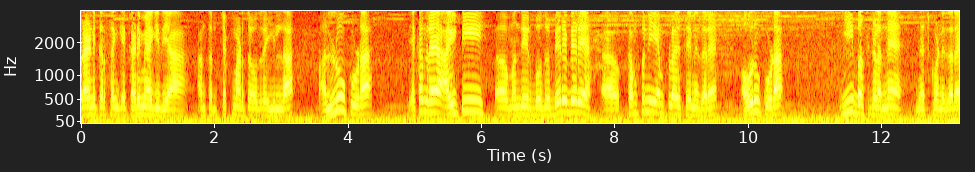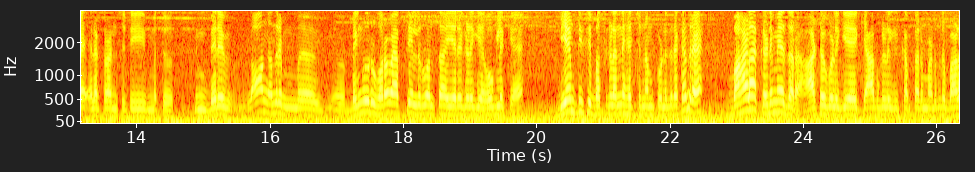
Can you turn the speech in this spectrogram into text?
ಪ್ರಯಾಣಿಕರ ಸಂಖ್ಯೆ ಕಡಿಮೆ ಆಗಿದೆಯಾ ಅಂತ ಚೆಕ್ ಮಾಡ್ತಾ ಹೋದರೆ ಇಲ್ಲ. ಅಲ್ಲೂ ಕೂಡ ಯಾಕಂದ್ರೆ ಐ ಟಿ ಮಂದಿ ಇರ್ಬೋದು, ಬೇರೆ ಬೇರೆ ಕಂಪನಿ ಎಂಪ್ಲಾಯೀಸ್ ಏನಿದ್ದಾರೆ, ಅವರು ಕೂಡ ಈ ಬಸ್ಗಳನ್ನೇ ನೆಚ್ಕೊಂಡಿದ್ದಾರೆ. ಎಲೆಕ್ಟ್ರಾನಿಸಿಟಿ ಮತ್ತು ನಿಮ್ಮ ಬೇರೆ ಲಾಂಗ್ ಅಂದರೆ ಬೆಂಗಳೂರು ಹೊರ ವ್ಯಾಪ್ತಿಯಲ್ಲಿರುವಂಥ ಏರಿಯಾಗಳಿಗೆ ಹೋಗಲಿಕ್ಕೆ ಬಿ ಎಂ ಟಿ ಸಿ ಬಸ್ಗಳನ್ನೇ ಹೆಚ್ಚು ನಂಬ್ಕೊಂಡಿದ್ದಾರೆ. ಯಾಕಂದರೆ ಬಹಳ ಕಡಿಮೆ ದರ, ಆಟೋಗಳಿಗೆ, ಕ್ಯಾಬ್ಗಳಿಗೆ ಕಂಪೇರ್ ಮಾಡಿದ್ರೆ ಬಹಳ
